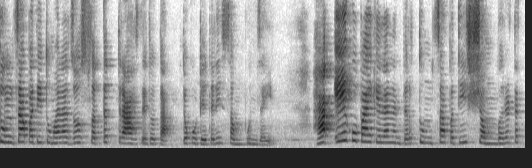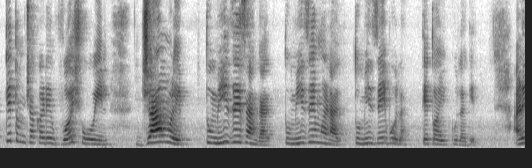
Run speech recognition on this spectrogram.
तुमचा पती तुम्हाला जो सतत त्रास देत होता तो कुठेतरी संपून जाईल. हा एक उपाय केल्यानंतर तुमचा पती शंभर टक्के तुमच्याकडे वश होईल. ज्यामुळे तुम्ही जे सांगाल तुम्ही जे म्हणाल तुम्ही जे बोलाल ते तो ऐकू लागेल. आणि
